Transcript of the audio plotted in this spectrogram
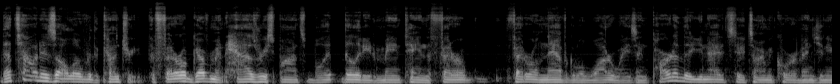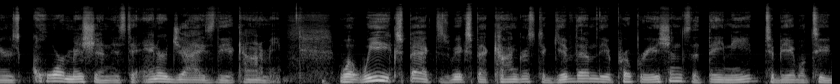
That's how it is all over the country. The federal government has responsibility to maintain the federal federal navigable waterways. And part of the United States Army Corps of Engineers' core mission is to energize the economy. What we expect is we expect Congress to give them the appropriations that they need to be able to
